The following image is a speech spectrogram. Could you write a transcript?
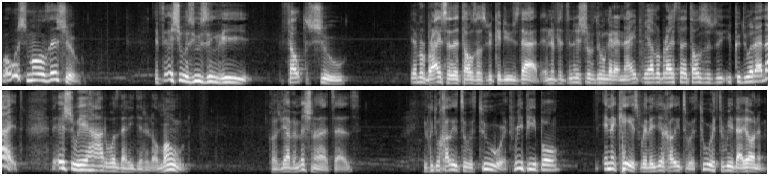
What was Shmuel's issue? If the issue was using the felt shoe, you have a brisa that tells us we could use that. And if it's an issue of doing it at night, we have a brisa that tells us you could do it at night. The issue he had was that he did it alone. Because we have a Mishnah that says you could do chalitza with two or three people in a case where they did chalitza with two or three dayanim.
